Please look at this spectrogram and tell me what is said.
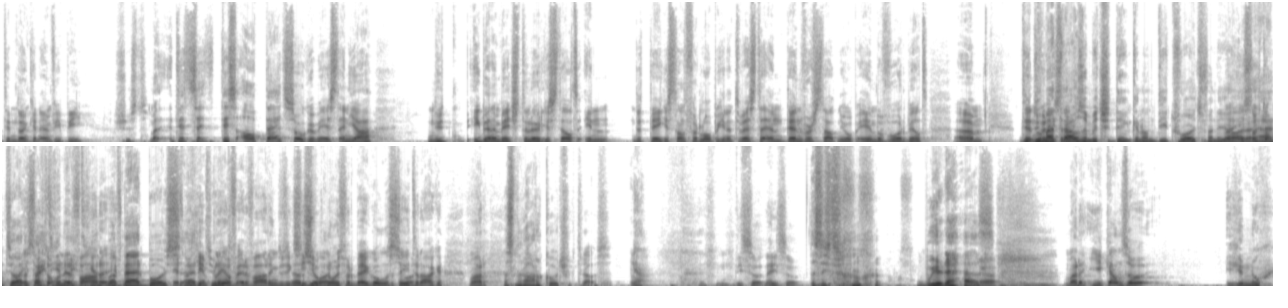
Tim Duncan MVP. juist. Maar het is, het is altijd zo geweest. En ja, nu, ik ben een beetje teleurgesteld in de tegenstand voorlopig in het Westen. En Denver staat nu op één bijvoorbeeld. Ehm Die doet mij is trouwens een beetje denken aan Detroit van de is jaren, toch- eind jaren is toch 80 toch en 90, hè, onervaren? waar Bad Boys heeft nog geen playoff ervaring, dus ik Ja, zie dat die is ook nooit voorbij Golden Dat is State raken. Maar Dat is een rare coach ook trouwens. ja, die is zo. Die is zo. Dat is zo weird ass. Ja. Maar je kan zo genoeg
